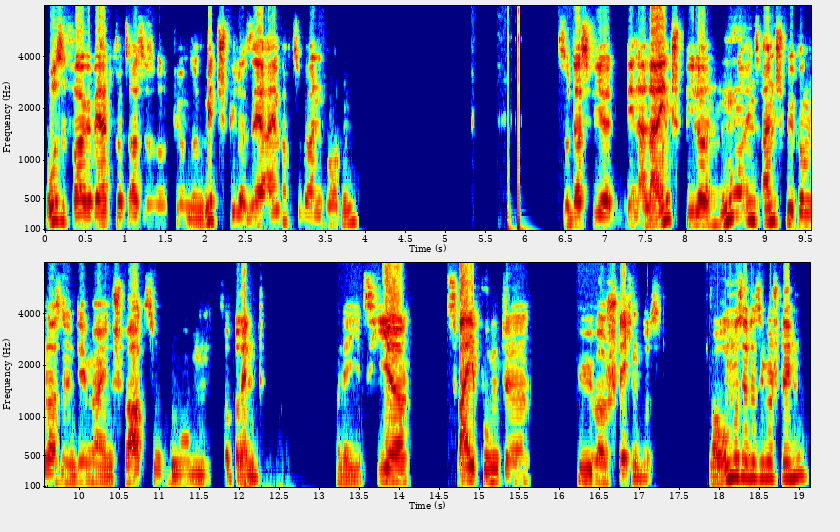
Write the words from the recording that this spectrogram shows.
große Frage, wer hat kurz Ass, ist für unseren Mitspieler sehr einfach zu beantworten. sodass wir den Alleinspieler nur ins Anspiel kommen lassen, indem er einen schwarzen Buben verbrennt. Weil er jetzt hier zwei Punkte überstechen muss. Warum muss er das überstechen?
